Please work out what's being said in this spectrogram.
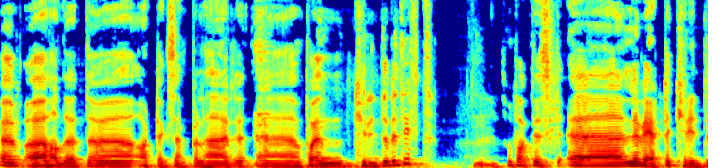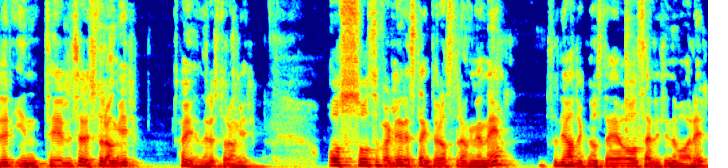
Jeg hadde et uh, artig eksempel her uh, på en krydderbedrift. Som faktisk eh, leverte krydder inn til restauranter. Høyende restauranter. Og så selvfølgelig stengte restaurantene ned, så de hadde ikke noe sted å selge sine varer.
